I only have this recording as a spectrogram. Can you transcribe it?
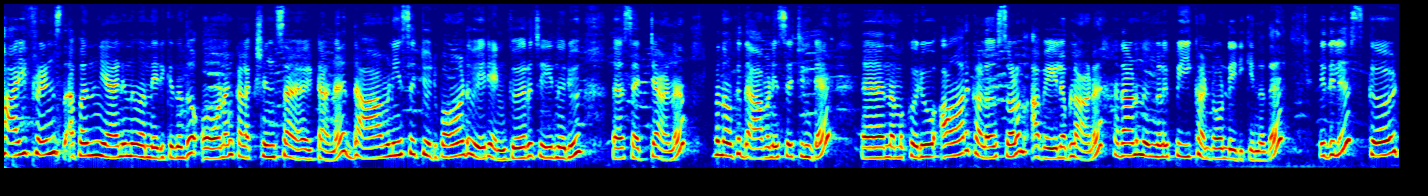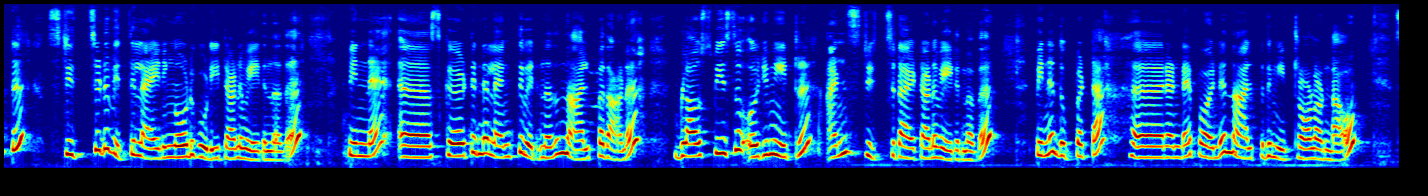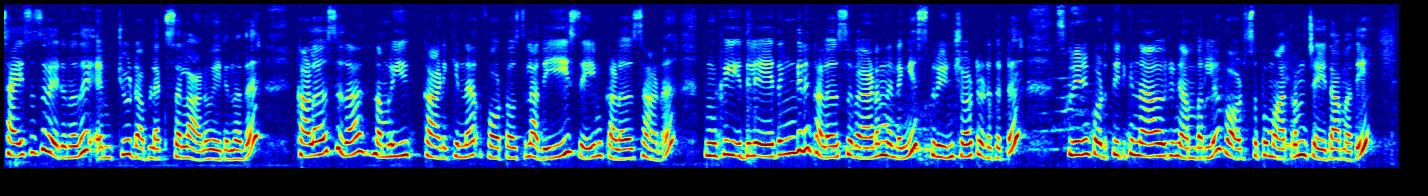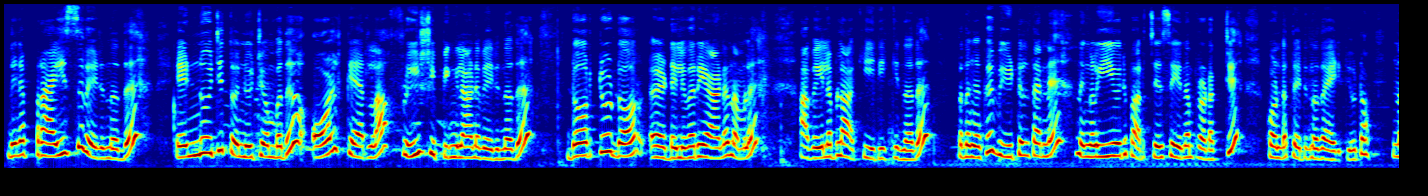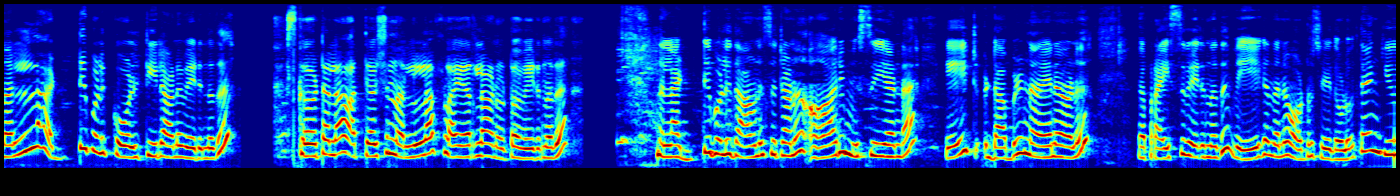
Hi friends അപ്പം ഞാനിന്ന് വന്നിരിക്കുന്നത് ഓണം കളക്ഷൻസ് ആയിട്ടാണ്. ദാവണി സെറ്റ് ഒരുപാട് പേര് എൻക്വയറി ചെയ്യുന്ന ഒരു സെറ്റാണ്. അപ്പം നമുക്ക് ദാവണി സെറ്റിന്റെ ഏഹ്, നമുക്കൊരു ആറ് കളേഴ്സോളം അവൈലബിൾ ആണ്. അതാണ് നിങ്ങളിപ്പോൾ ഈ കണ്ടുകൊണ്ടിരിക്കുന്നത് ഇതിൽ സ്കേർട്ട് സ്റ്റിച്ചഡ് വിത്ത് ലൈനിങ്ങോട് കൂടിയിട്ടാണ് വരുന്നത്. പിന്നെ സ്കേർട്ടിന്റെ ലെങ്ത് വരുന്നത് നാൽപ്പതാണ് ബ്ലൗസ് പീസ് ഒരു മീറ്റർ അൺസ്റ്റിച്ചഡ് ആയിട്ടാണ് വരുന്നത്. പിന്നെ ദുപ്പട്ട രണ്ട് പോയിന്റ് നാൽപ്പത് മീറ്ററോളം ഉണ്ടാവും. സൈസസ് വരുന്നത് M to double X L ആണ്. വരുന്നത്. കളേഴ്സ് ഇതാ നമ്മൾ ഈ കാണിക്കുന്ന ഫോട്ടോസിൽ അതേ സെയിം കളേഴ്സ് ആണ്. നിങ്ങൾക്ക് ഇതിൽ ഏതെങ്കിലും കളേഴ്സ് വേണമെന്നുണ്ടെങ്കിൽ സ്ക്രീൻഷോട്ട് എടുത്തിട്ട് സ്ക്രീനിൽ കൊടുത്തിരിക്കുന്ന ആ ഒരു നമ്പറിൽ വാട്സപ്പ് മാത്രം ചെയ്താൽ മതി. ഇതിന് പ്രൈസ് വരുന്നത് എണ്ണൂറ്റി തൊണ്ണൂറ്റി ഒമ്പത് ഓൾ കേരള ഫ്രീ ഷിപ്പിംഗിലാണ് വരുന്നത് ഡോർ ടു ഡോർ ഡെലിവറി ആണ് നമ്മൾ അവൈലബിൾ ആക്കിയിരിക്കുന്നത്. അപ്പം നിങ്ങൾക്ക് വീട്ടിൽ തന്നെ നിങ്ങൾ ഈ ഒരു പർച്ചേസ് ചെയ്യുന്ന പ്രൊഡക്റ്റ് കൊണ്ടുതരുന്നതായിരിക്കും കേട്ടോ. നല്ല അടിപൊളി ക്വാളിറ്റിയിലാണ് വരുന്നത്. സ്കേർട്ടെല്ലാം അത്യാവശ്യം നല്ല ഫ്ലയറിലാണ് കേട്ടോ വരുന്നത്. നല്ല അടിപൊളി ധാവണി സെറ്റാണ് ആരും മിസ് ചെയ്യേണ്ട. എയ്റ്റ് ഡബിൾ നയൻ ആണ്. പ്രൈസ് വരുന്നത്. വേഗം തന്നെ ഓർഡർ ചെയ്തോളൂ. താങ്ക്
